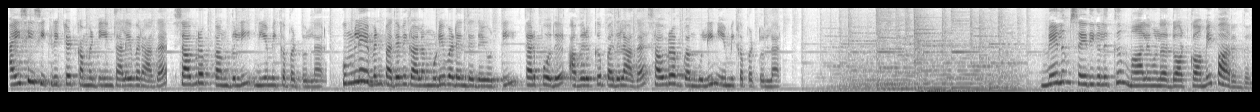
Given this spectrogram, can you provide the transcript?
ஐசிசி கிரிக்கெட் கமிட்டியின் தலைவராக சௌரவ் கங்குலி நியமிக்கப்பட்டுள்ளார். கும்லேவின் பதவிக்காலம் முடிவடைந்ததையொட்டி தற்போது அவருக்கு பதிலாக சௌரவ் கங்குலி நியமிக்கப்பட்டுள்ளார். மேலும் செய்திகளுக்கு மாலைமலர் டாட் காமை பாருங்கள்.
